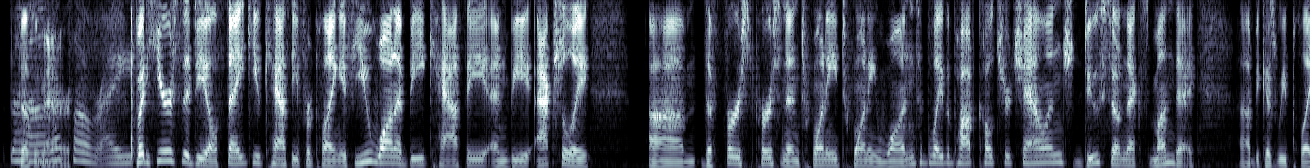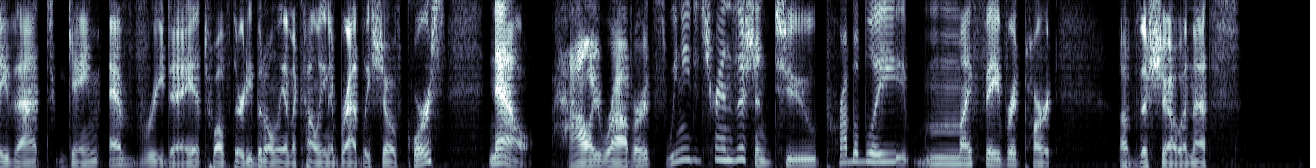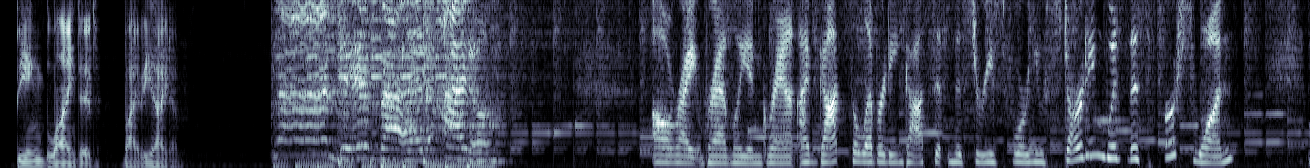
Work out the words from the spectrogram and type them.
Doesn't Oh, matter. That's all right. But here's the deal. Thank you, Kathy, for playing. If you want to be Kathy and be actually um, the first person in 2021 to play the Pop Culture Challenge, do so next Monday. Uh, because we play that game every day at 12:30, but only on the Colleen and Bradley show, of course. Now, Holly Roberts, we need to transition to probably my favorite part of the show, and that's being blinded by the item. Blinded by the item. All right, Bradley and Grant, I've got celebrity gossip mysteries for you, starting with this first one.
